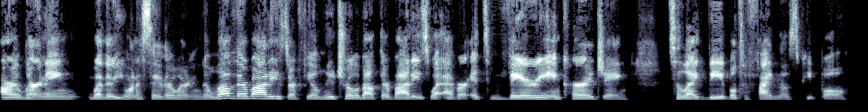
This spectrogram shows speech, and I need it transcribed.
are learning whether you want to say they're learning to love their bodies or feel neutral about their bodies whatever. It's very encouraging to like be able to find those people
